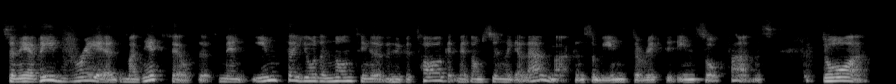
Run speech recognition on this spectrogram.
Så när vi vred magnetfältet men inte gjorde någonting överhuvudtaget med de synliga landmärken som vi inte riktigt insåg fanns, då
